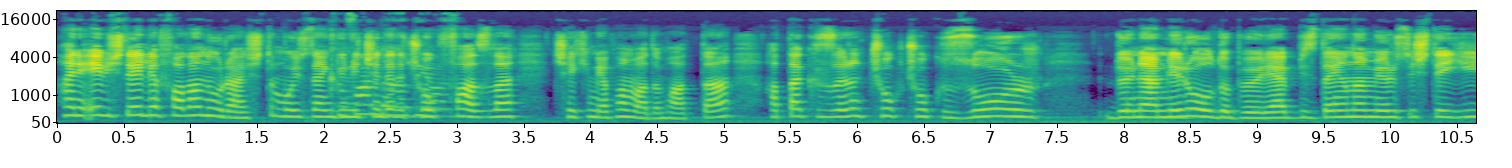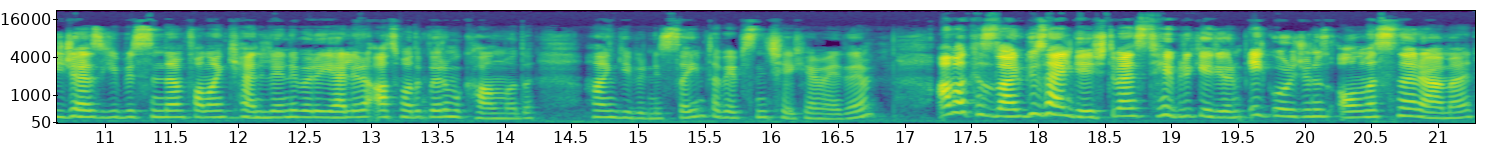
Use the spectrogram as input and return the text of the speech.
hani ev işleriyle falan uğraştım. O yüzden gün içinde de dağılıyor. çok fazla çekim yapamadım hatta. Hatta kızların çok çok zor dönemleri oldu böyle. Ya biz dayanamıyoruz işte yiyeceğiz gibisinden falan kendilerini böyle yerlere atmadıkları mı kalmadı? Hangi birini sayayım? Tabii hepsini çekemedim. Ama kızlar güzel geçti. Ben sizi tebrik ediyorum. İlk orucunuz olmasına rağmen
